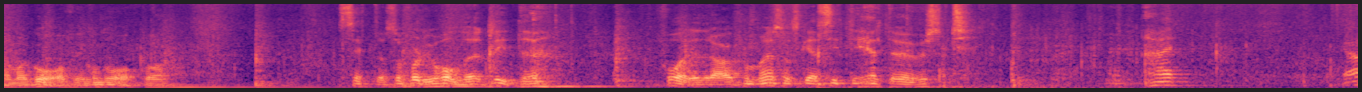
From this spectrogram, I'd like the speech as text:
jeg må gå opp, vi må gå opp og sette oss. Så får du holde et lite foredrag for meg, så skal jeg sitte helt øverst. Her. Ja,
